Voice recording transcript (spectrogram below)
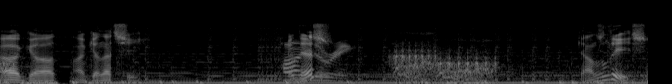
Oh god. Okay, let's see. Pondering. Like this? Cancel these.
